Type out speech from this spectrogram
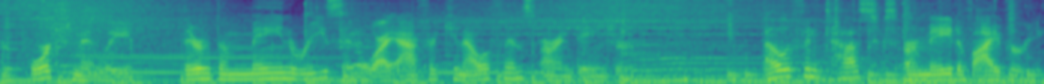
Unfortunately, they're the main reason why African elephants are endangered. Elephant tusks are made of ivory,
